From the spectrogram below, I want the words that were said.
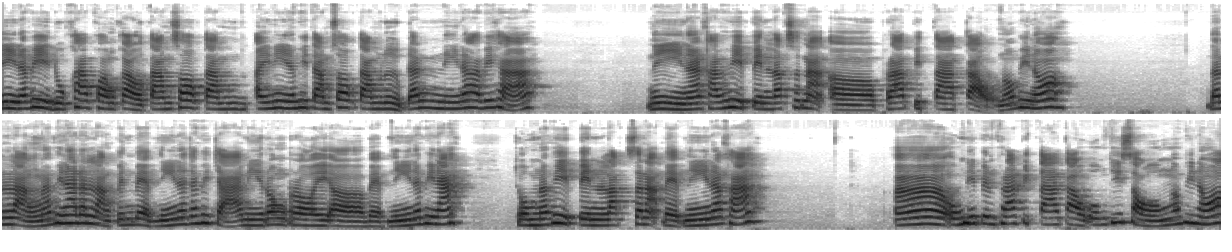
นี่นะพี่ดูภาพความเก่าตามซอกตามไอ้นี่นะพี่ตามซอกตามหลืบด้านนี้นะคะพี่ขานี่นะคะพี่เป็นลักษณะเอ่อพระปิตาเก่าเนาะพี่เนาะ ด้านหลังนะพี่นะด้านหลังเป็นแบบนี้นะจ๊ะพี่จ๋ามีร่องรอยเอ่อแบบนี้นะพี่นะชมนะพี่เป็นลักษณะแบบนี้นะคะอ่าองค์นี้เป็นพระปิตาเก่าองค์ที่สองเนาะพี่เนาะ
